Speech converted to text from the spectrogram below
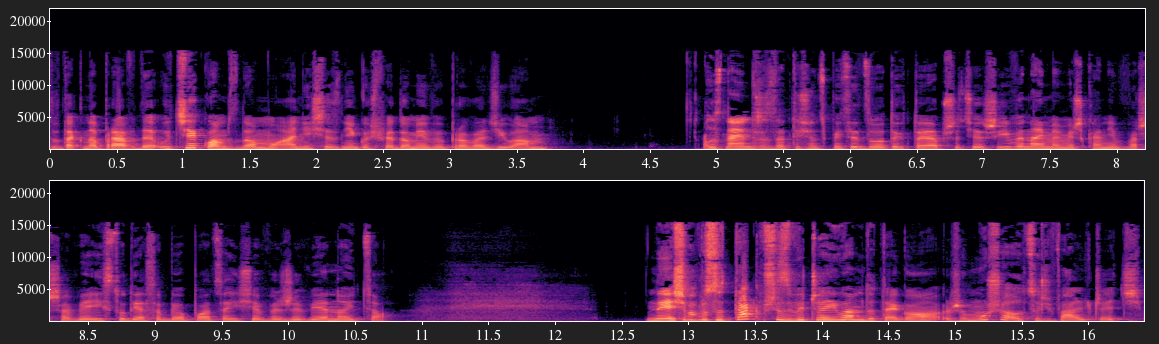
to tak naprawdę uciekłam z domu, a nie się z niego świadomie wyprowadziłam. Uznając, że za 1500 zł to ja przecież i wynajmę mieszkanie w Warszawie, i studia sobie opłacę, i się wyżywię, no i co? No ja się po prostu tak przyzwyczaiłam do tego, że muszę o coś walczyć,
